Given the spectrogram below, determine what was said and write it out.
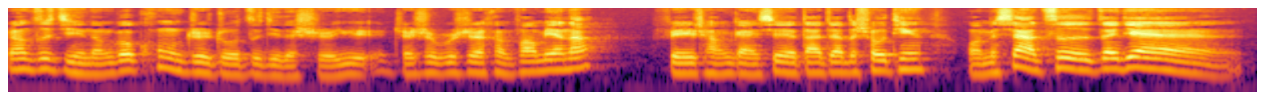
让自己能够控制住自己的食欲，这是不是很方便呢？非常感谢大家的收听，我们下次再见。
